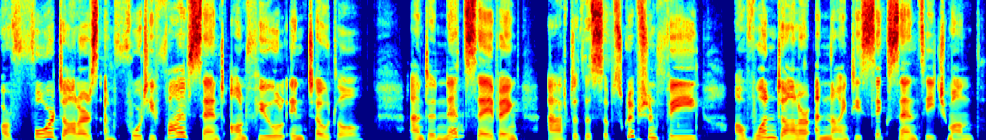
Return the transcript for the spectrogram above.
of $4.45 on fuel in total, and a net saving after the subscription fee of $1.96 each month.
